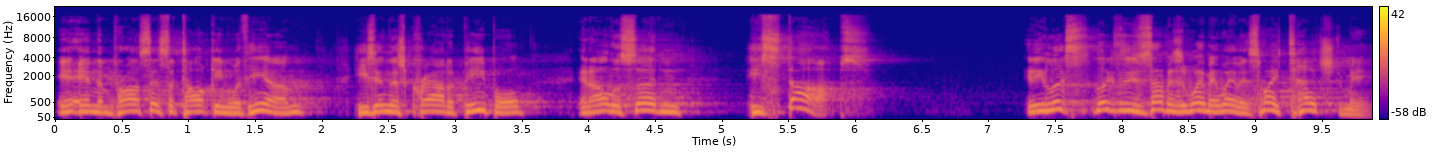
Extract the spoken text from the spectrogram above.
In, in the process of talking with him, he's in this crowd of people, and all of a sudden, he stops. And he looks, looks at his disciples and says, Wait a minute, wait a minute, somebody touched me. And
